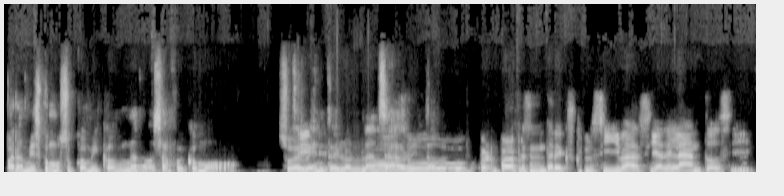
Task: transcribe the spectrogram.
para mí es como su Comic Con, ¿no? O sea, fue como su evento y lo lanzaron y todo. Para presentar exclusivas y adelantos y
